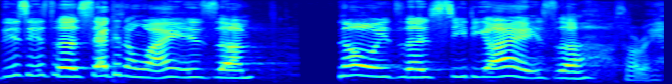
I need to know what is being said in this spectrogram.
this is the second one is, um, no, it's a CDI is, uh, sorry.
